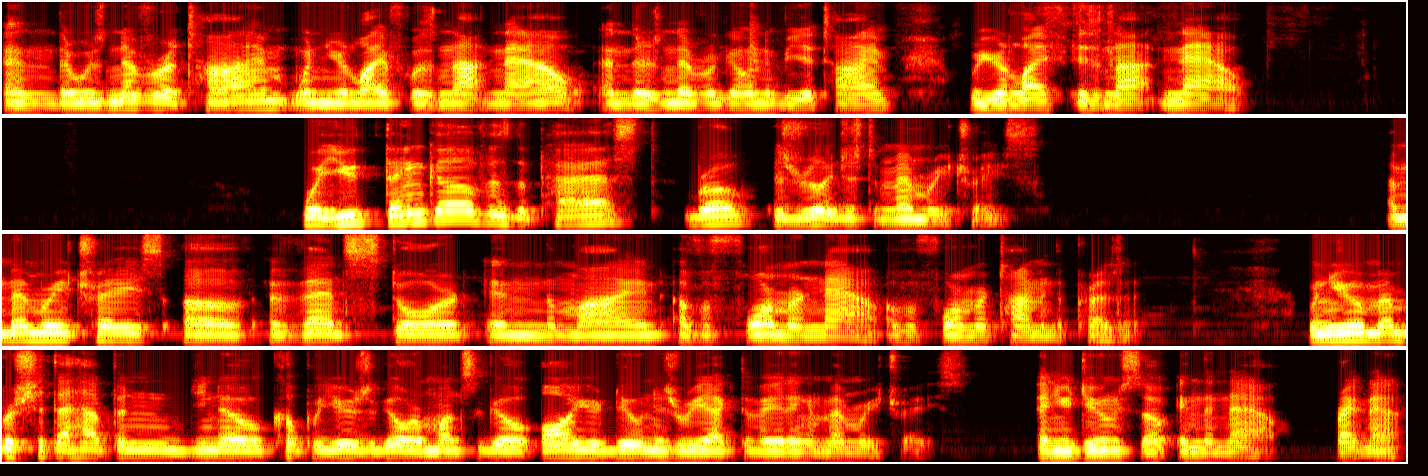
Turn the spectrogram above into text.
and there was never a time when your life was not now and there's never going to be a time where your life is not now what you think of as the past bro is really just a memory trace a memory trace of events stored in the mind of a former now, of a former time in the present. When you remember shit that happened, you know, a couple years ago or months ago, all you're doing is reactivating a memory trace. And you're doing so in the now, right now.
